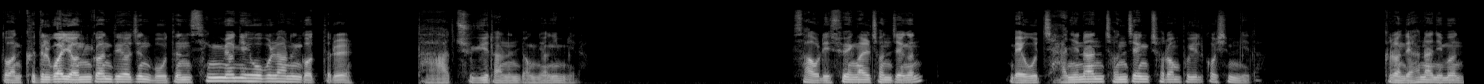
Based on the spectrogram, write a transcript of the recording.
또한 그들과 연관되어진 모든 생명의 호흡을 하는 것들을 다 죽이라는 명령입니다. 사울이 수행할 전쟁은 매우 잔인한 전쟁처럼 보일 것입니다. 그런데 하나님은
